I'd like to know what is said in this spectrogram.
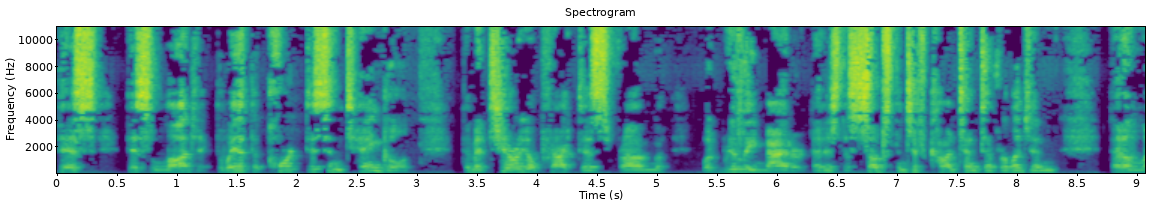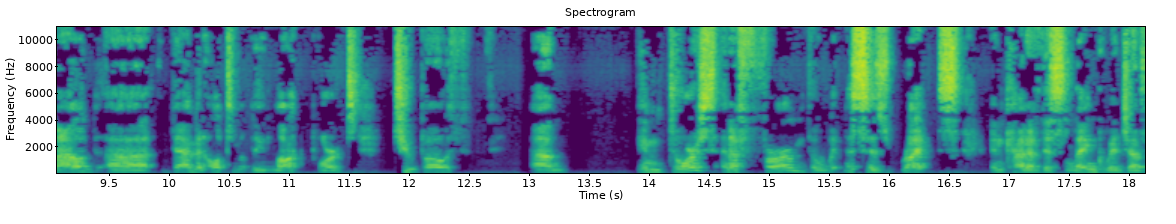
this this logic, the way that the court disentangled the material practice from what really mattered, that is the substantive content of religion, that allowed uh, them and ultimately Lockport to both um, endorse and affirm the witness's rights in kind of this language of,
